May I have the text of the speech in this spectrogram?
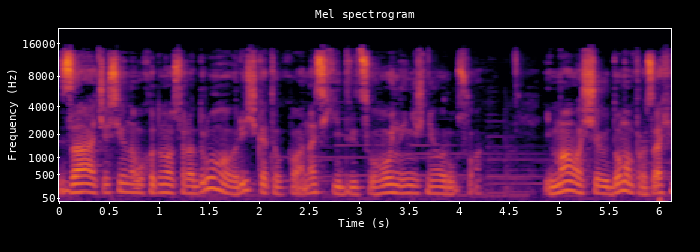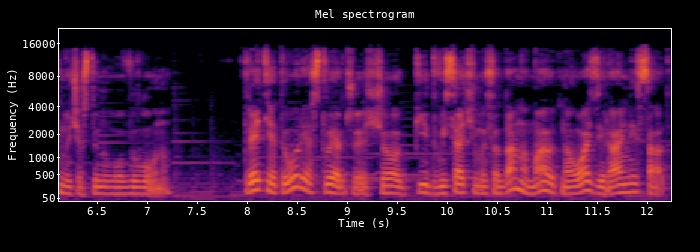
За часів Навуходоносора II річка текла на схід від свого нинішнього русла, і мало що відомо про західну частину Вавилону. Третя теорія стверджує, що під висячими садами мають на увазі реальний сад,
